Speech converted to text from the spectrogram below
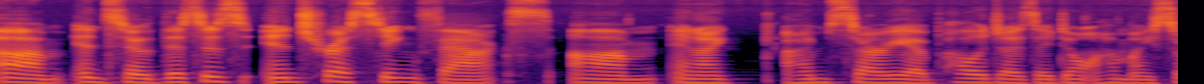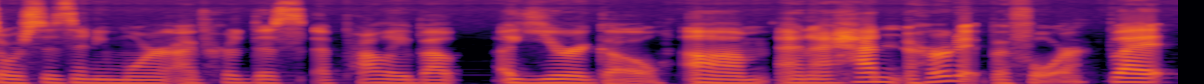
Um, and so this is interesting facts. Um, and I, I'm sorry, I apologize. I don't have my sources anymore. I've heard this uh, probably about a year ago, um, and I hadn't heard it before. But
